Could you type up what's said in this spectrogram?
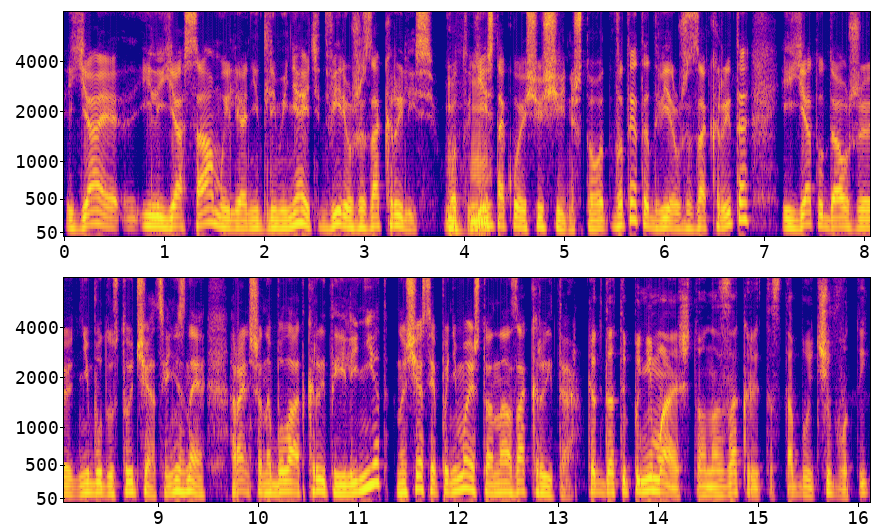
я или я сам, или они для меня, эти двери уже закрылись. Вот есть такое ощущение, что вот, вот эта дверь уже закрыта, и я туда уже не буду стучаться. Я не знаю, раньше она была открыта или нет, но сейчас я понимаю, что она закрыта. Когда ты понимаешь, что она закрыта с тобой, чего? Ты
